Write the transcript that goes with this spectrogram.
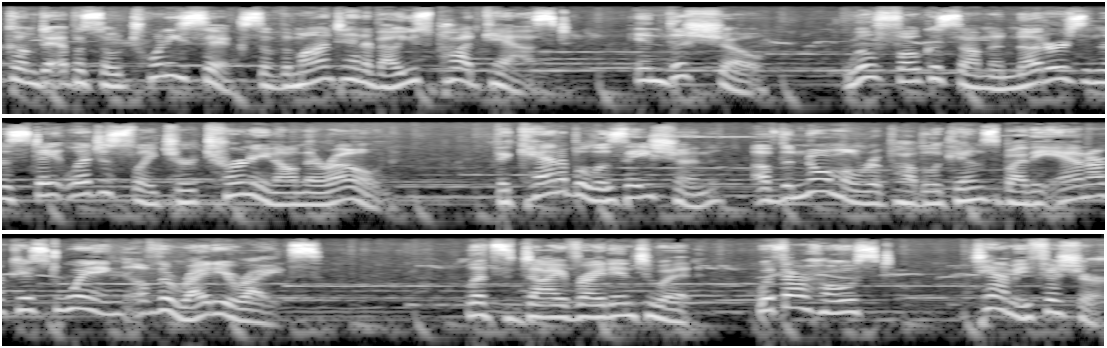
Welcome to episode 26 of the Montana Values Podcast. In this show, we'll focus on the nutters in the state legislature turning on their own, the cannibalization of the normal Republicans by the anarchist wing of the righty rights. Let's dive right into it with our host, Tammy Fisher.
